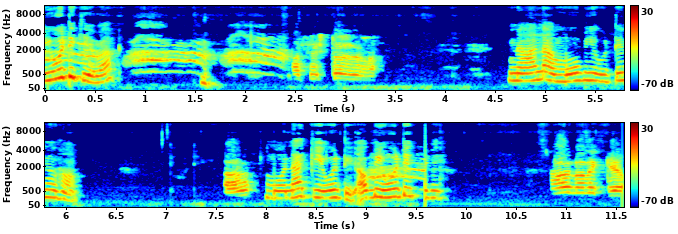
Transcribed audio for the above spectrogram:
ବିୟୁଟି କିଏ ବା ମୋ ସିଷ୍ଟର ନା ନା ମୁଁ ବିୟୁଟି ନୁହଁ ମୋ ନା କିଉଟି ଆଉ ବିୟୁଟି ହଁ ନା ନା କେ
